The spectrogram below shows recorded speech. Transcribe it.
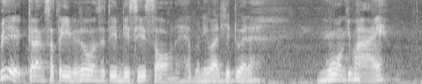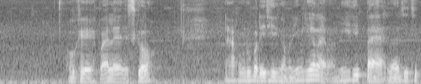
พี่เอกกำลังสตรีมทุกคนสตรีมดีซีสองนะครับวันนี้วันอาทิตย์ด้วยนะ ง่วงชิบหาย โอเค ไปเลย let's go นะครับผมดูปฏิทินก่อนวันนี้วันที่เท่าไหร่วันนี้ที่8วันอาทิตย์ที่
